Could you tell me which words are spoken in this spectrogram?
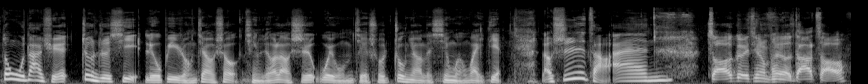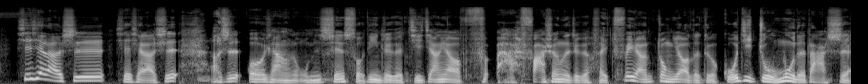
东吴大学政治系刘碧荣教授，请刘老师为我们解说重要的新闻外电。老师早安，早，各位听众朋友，大家早。谢谢老师，谢谢老师。老师，我想我们先锁定这个即将要发发生的这个非非常重要的这个国际瞩目的大事，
